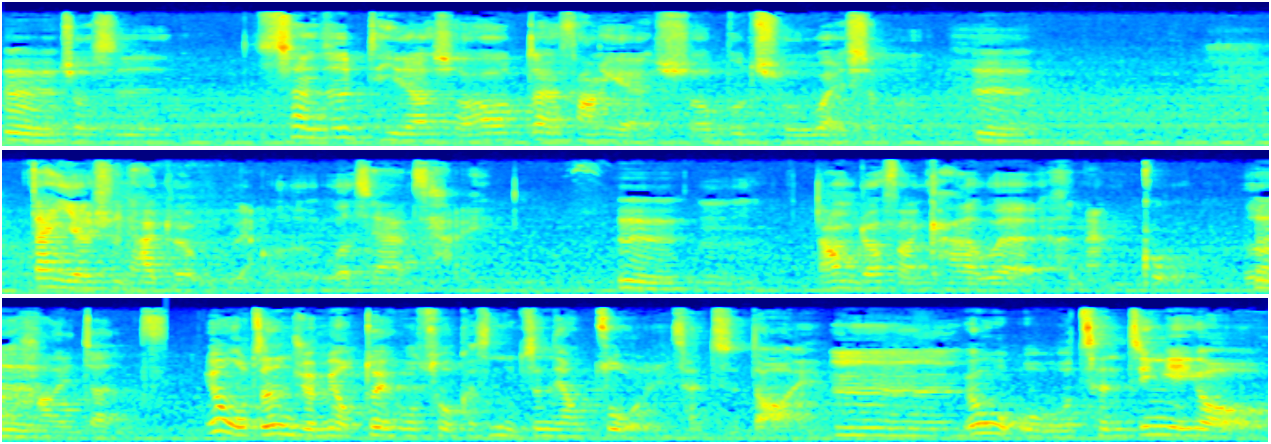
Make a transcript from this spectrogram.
嗯，就是甚至提的时候，对方也说不出为什么，嗯，但也许他觉得无聊了，我现在猜，嗯嗯，然后我们就分开了，我也很难过了好一阵子，嗯，因为我真的觉得没有对或错，可是你真的要做了，你才知道，欸，哎，嗯，因为我我曾经也有，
